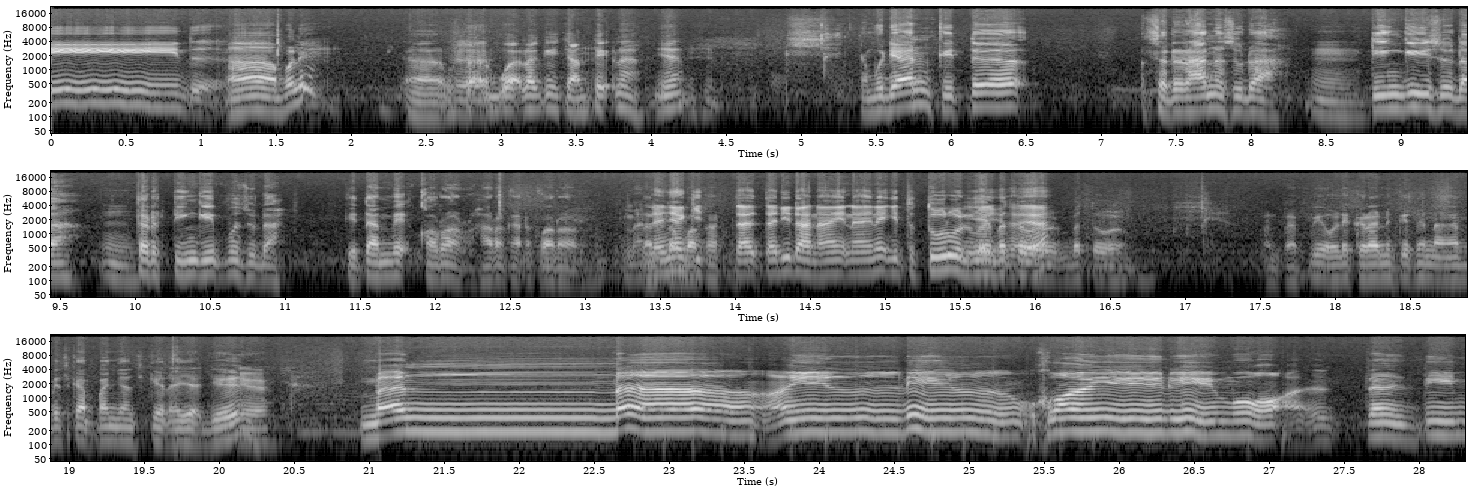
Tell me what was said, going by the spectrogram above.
عنيد Ha, boleh. Ha, Ustaz Ya. buat lagi cantik lah. Ya. Kemudian kita sederhana sudah. hmm. Tinggi sudah. Hmm. Tertinggi pun sudah. Kita ambil koror, harakat koror. Maknanya kita, tadi dah naik-naik kita turun Ya betul, ya? betul. Tapi oleh kerana kita nak habiskan panjang sikit ayat dia. Ya. Manna'il lil khairi mu'tadim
